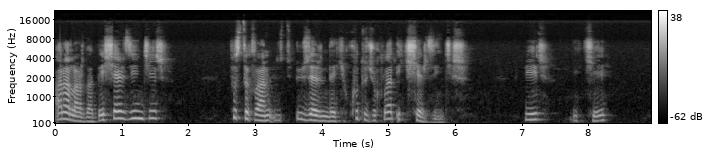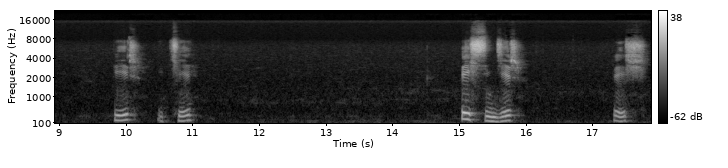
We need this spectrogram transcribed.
Aralarda beşer zincir. Fıstıkların üzerindeki kutucuklar ikişer zincir. 1, 2, 1, 2, 5 zincir 5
